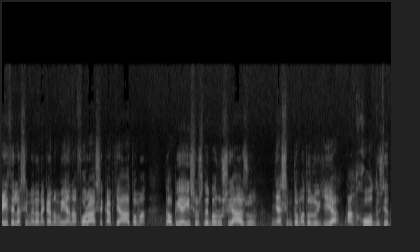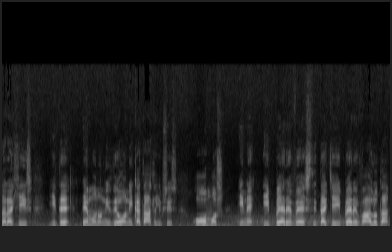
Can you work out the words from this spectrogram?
Θα ήθελα σήμερα να κάνω μία αναφορά σε κάποια άτομα τα οποία ίσως δεν παρουσιάζουν μια συμπτωματολογία αγχώδους διαταραχής είτε έμονων ιδεών ή κατάθλιψης, όμως είναι υπερευαίσθητα και υπερευάλωτα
